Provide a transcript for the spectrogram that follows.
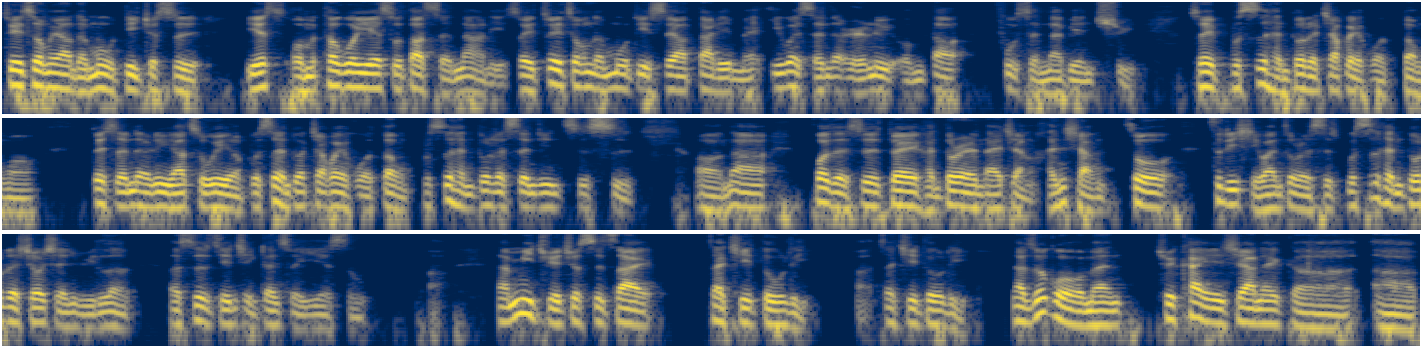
最重要的目的就是耶稣，我们透过耶稣到神那里。所以最终的目的是要带领每一位神的儿女，我们到父神那边去。所以不是很多的教会活动哦。对神的儿女要注意了，不是很多教会活动，不是很多的圣经知识哦。那或者是对很多人来讲，很想做自己喜欢做的事，不是很多的休闲娱乐，而是紧紧跟随耶稣啊。那秘诀就是在在基督里啊，在基督里。那如果我们去看一下那个呃《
